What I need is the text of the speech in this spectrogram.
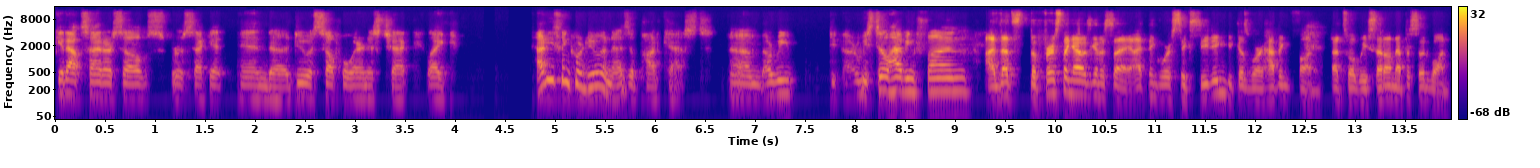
get outside ourselves for a second and uh, do a self awareness check. Like, how do you think we're doing as a podcast? Um, are we are we still having fun? Uh, that's the first thing I was going to say. I think we're succeeding because we're having fun. That's what we said on episode one.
